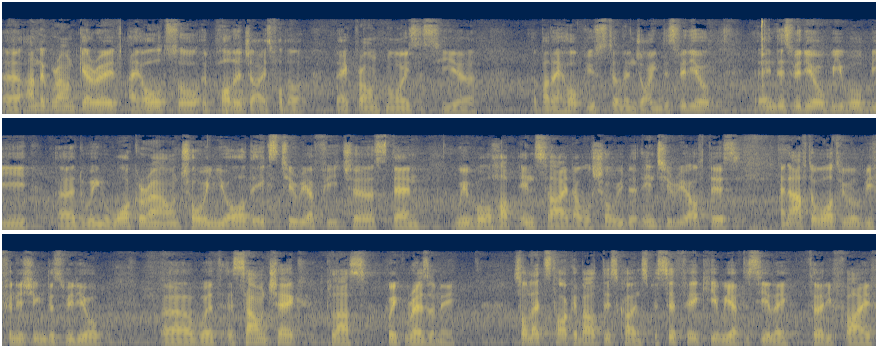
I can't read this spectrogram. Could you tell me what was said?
uh, underground garage. I also apologize for the background noises here, but I hope you're still enjoying this video. In this video, we will be uh, doing a walk around, showing you all the exterior features. Then we will hop inside. I will show you the interior of this. And afterwards, we will be finishing this video uh, with a sound check plus quick resume. So let's talk about this car in specific. Here we have the CLA 35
